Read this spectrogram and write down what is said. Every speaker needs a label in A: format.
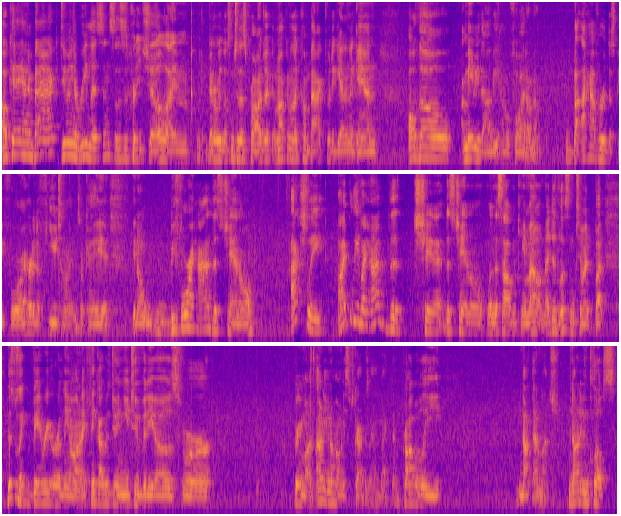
A: Okay, I'm back doing a re-listen, so this is pretty chill. I'm gonna re-listen to this project. I'm not gonna like come back to it again and again. Although maybe that would be helpful, I don't know. But I have heard this before. I heard it a few times, okay? You know, before I had this channel, actually, I believe I had the cha- this channel when this album came out, and I did listen to it, but this was like very early on. I think I was doing YouTube videos for three months. I don't even know how many subscribers I had back then. Probably not that much. Not even close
